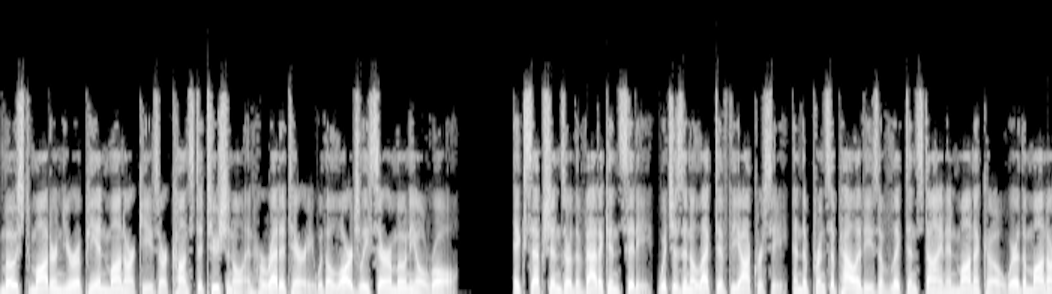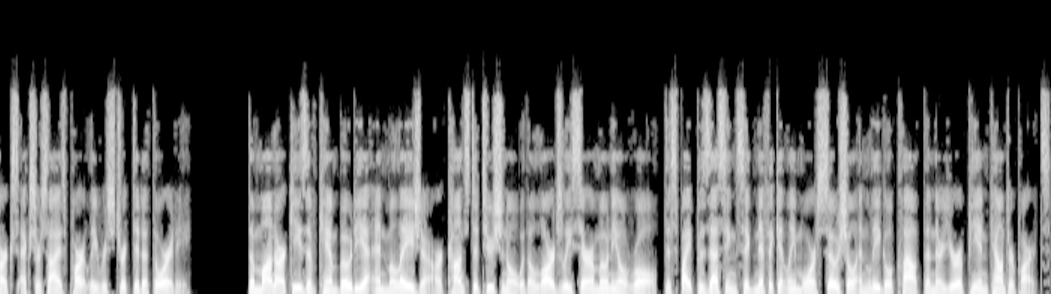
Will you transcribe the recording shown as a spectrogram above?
Most modern European monarchies are constitutional and hereditary with a largely ceremonial role. Exceptions are the Vatican City, which is an elective theocracy, and the principalities of Liechtenstein and Monaco where the monarchs exercise partly restricted authority. The monarchies of Cambodia and Malaysia are constitutional with a largely ceremonial role, despite possessing significantly more social and legal clout than their European counterparts.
